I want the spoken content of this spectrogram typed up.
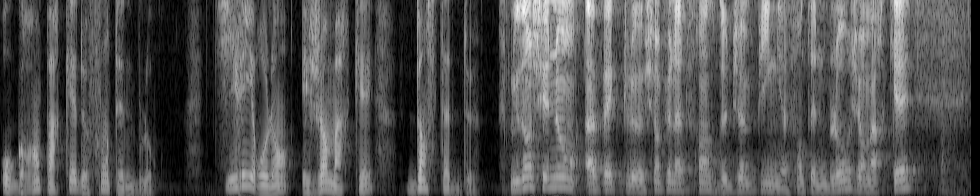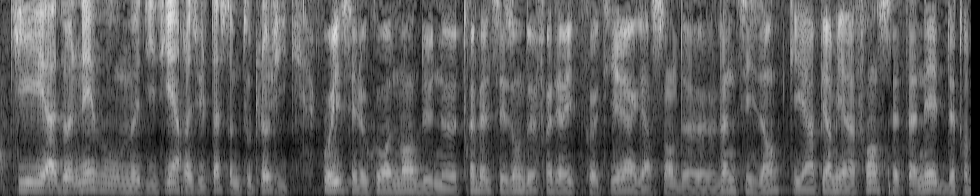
au Grand Parquet de Fontainebleau. Thierry Roland et Jean Marquet dans Stade 2. Nous enchaînons avec le championnat de France de jumping à Fontainebleau, Jean Marquet qui a donné, vous me disiez, un résultat somme toute logique. Oui, c'est le couronnement d'une très belle saison de Frédéric Cotier, un garçon de 26 ans, qui a permis à la France cette année d'être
